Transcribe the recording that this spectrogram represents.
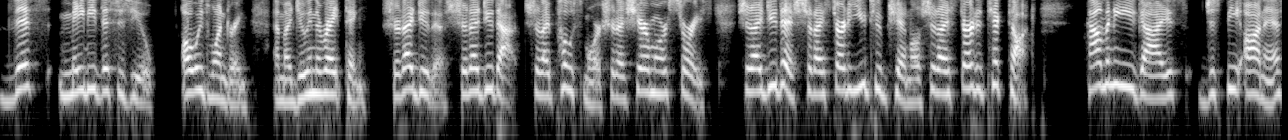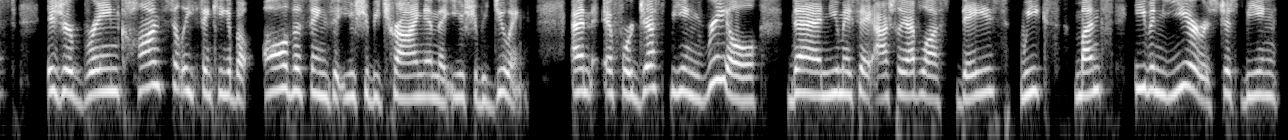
this maybe this is you always wondering, am I doing the right thing? Should I do this? Should I do that? Should I post more? Should I share more stories? Should I do this? Should I start a YouTube channel? Should I start a TikTok? How many of you guys, just be honest, is your brain constantly thinking about all the things that you should be trying and that you should be doing? And if we're just being real, then you may say, Ashley, I've lost days, weeks, months, even years just being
